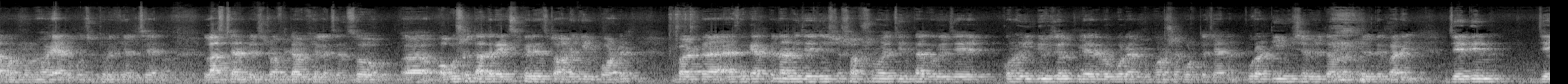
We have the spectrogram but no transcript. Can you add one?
আমার মনে হয় এক বছর ধরে খেলছেন লাস্ট চ্যাম্পিয়ন্স ট্রফিটাও খেলেছেন। সো অবশ্যই তাদের এক্সপিরিয়েন্সটা অনেক important but as a captain আমি যে জিনিসটা সবসময় চিন্তা করি যে কোনো ইন্ডিভিজুয়াল প্লেয়ারের উপরে আমি ভরসা করতে চাই না। পুরো টিম হিসেবে যদি আমরা খেলতে পারি, যেদিন যে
